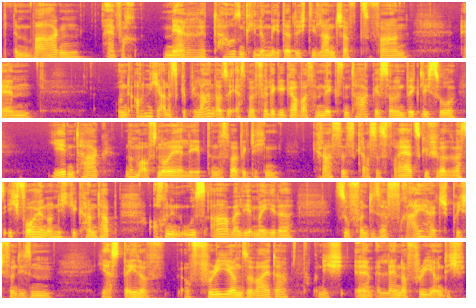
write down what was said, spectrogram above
mit einem Wagen einfach mehrere tausend Kilometer durch die Landschaft zu fahren. Ähm, und auch nicht alles geplant, also erstmal völlig egal, was am nächsten Tag ist, sondern wirklich so jeden Tag nochmal aufs Neue erlebt. Und das war wirklich ein krasses, krasses Freiheitsgefühl, was ich vorher noch nicht gekannt habe, auch in den USA, weil ja immer jeder so von dieser Freiheit spricht, von diesem ja, State of, of Free und so weiter. Und ich, äh, Land of Free und ich,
